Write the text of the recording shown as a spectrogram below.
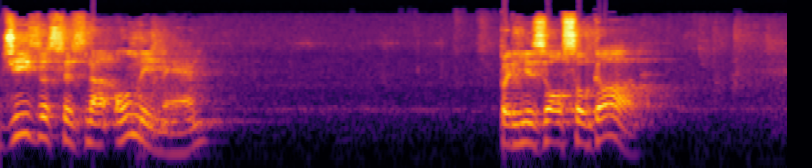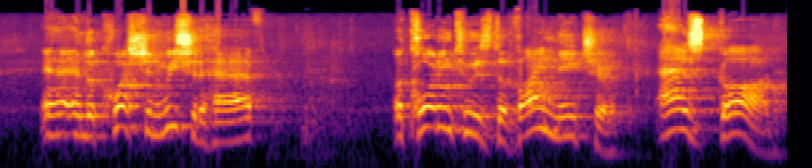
Jesus is not only man, but he is also God. And, the question we should have, according to his divine nature, as God,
